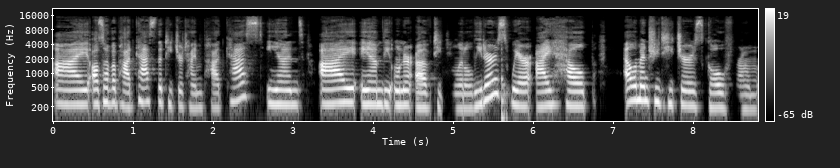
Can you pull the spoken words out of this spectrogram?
I also have a podcast, the Teacher Time Podcast, and I am the owner of Teaching Little Leaders, where I help elementary teachers go from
